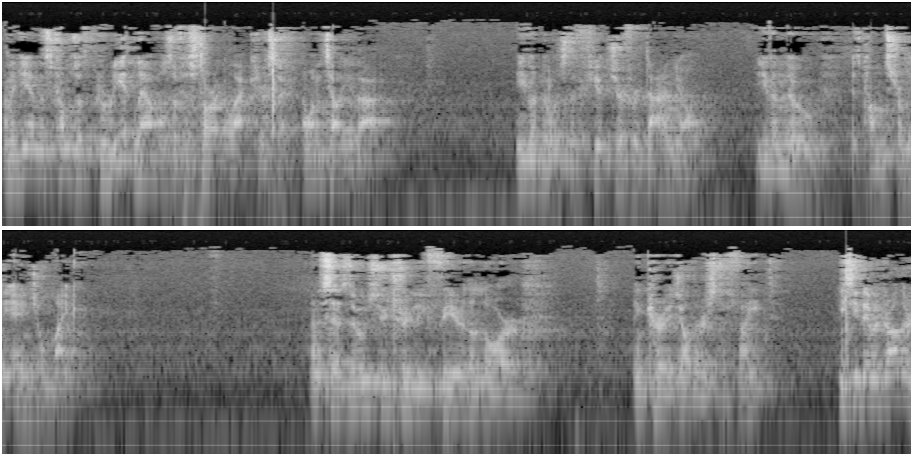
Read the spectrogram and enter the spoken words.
And again, this comes with great levels of historical accuracy. I want to tell you that. Even though it's the future for Daniel, even though it comes from the angel Michael. And it says, Those who truly fear the Lord encourage others to fight. You see, they would rather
